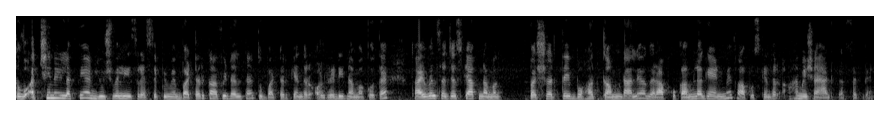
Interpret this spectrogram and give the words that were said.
तो वो अच्छी नहीं लगती एंड यूजुअली इस रेसिपी में बटर काफ़ी डलता है तो बटर के अंदर ऑलरेडी नमक होता है तो आई विल सजेस्ट कि आप नमक बशर्ते बहुत कम डालें। अगर आपको कम लगे एंड में तो आप उसके अंदर हमेशा ऐड कर सकते हैं।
